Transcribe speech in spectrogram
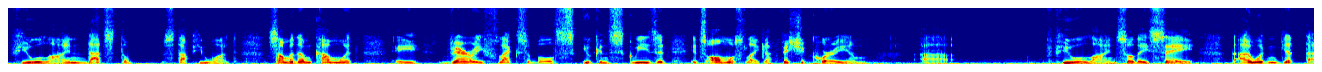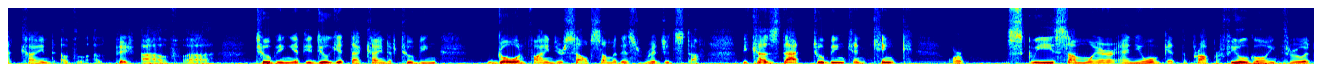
fuel line. That's the stuff you want. Some of them come with a very flexible, you can squeeze it. It's almost like a fish aquarium uh, fuel line. So they say, I wouldn't get that kind of, fish, of uh, tubing. If you do get that kind of tubing, go and find yourself some of this rigid stuff because that tubing can kink or squeeze somewhere and you won't get the proper fuel going through it.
